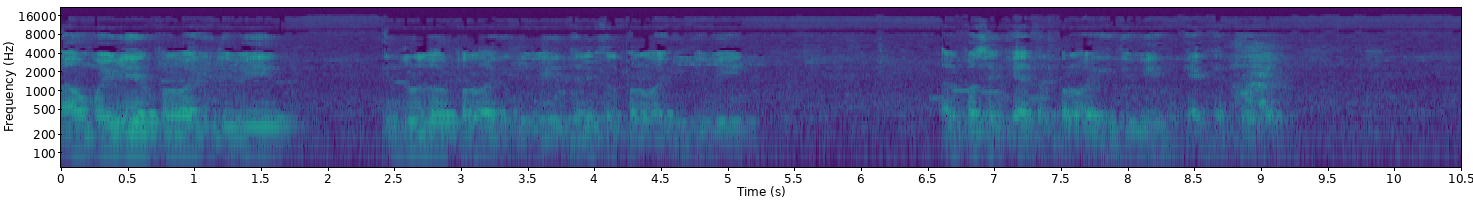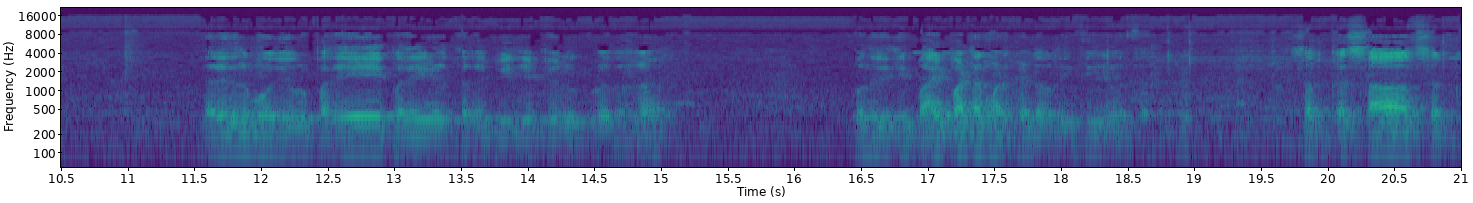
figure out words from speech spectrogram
ನಾವು ಮಹಿಳೆಯರ ಪರವಾಗಿದ್ದೀವಿ, ಹಿಂದುಳಿದವ್ರ ಪರವಾಗಿದ್ದೀವಿ, ದಲಿತರ ಪರವಾಗಿದ್ದೀವಿ, ಅಲ್ಪಸಂಖ್ಯಾತರ ಪರವಾಗಿದ್ದೀವಿ. ಯಾಕಂತಂದ್ರೆ ನರೇಂದ್ರ ಮೋದಿಯವರು ಪದೇ ಪದೇ ಹೇಳ್ತಾರೆ, ಬಿಜೆಪಿಯವರು ಕೂಡ ಅದನ್ನ ಒಂದು ರೀತಿ ಬಾಯ್ಪಾಠ ಮಾಡ್ಕೊಂಡವ್ರ ರೀತಿ ಹೇಳ್ತಾರೆ. ಸಬ್ಕ ಸಾಥ್, ಸಬ್ಕ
